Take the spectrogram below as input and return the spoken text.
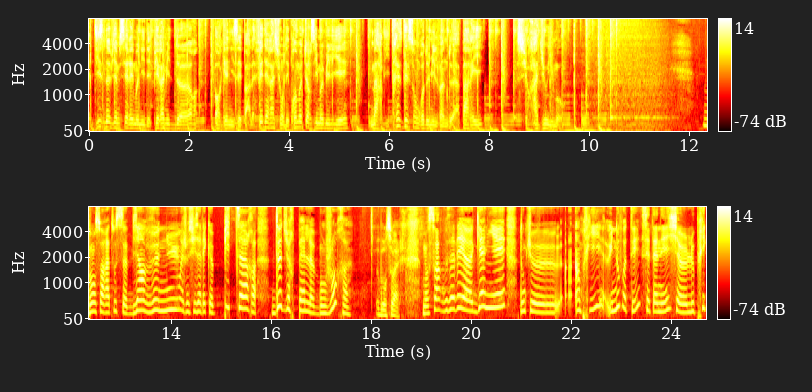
19e cérémonie des Pyramides d'Or, organisée par la Fédération des promoteurs immobiliers, mardi 13 décembre 2022 à Paris, sur Radio Imo. Bonsoir à tous, bienvenue. Je suis avec Peter de Durpel. Bonjour. Bonsoir. Bonsoir. Vous avez euh, gagné donc euh, un prix, une nouveauté cette année, euh, le prix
